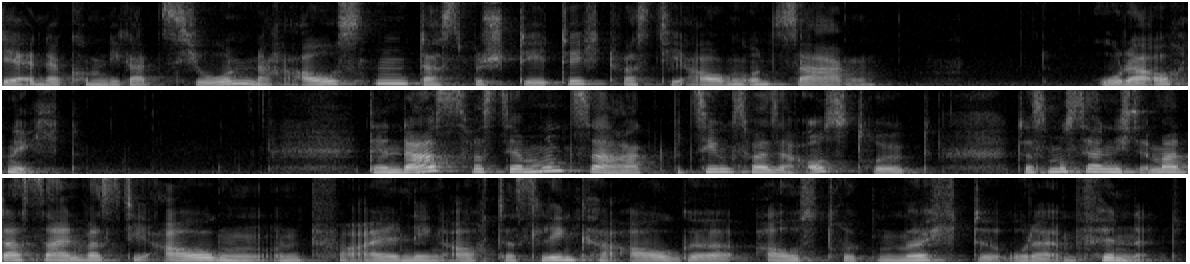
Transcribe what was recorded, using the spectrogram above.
der in der Kommunikation nach außen das bestätigt, was die Augen uns sagen. Oder auch nicht. Denn das, was der Mund sagt bzw. ausdrückt, das muss ja nicht immer das sein, was die Augen und vor allen Dingen auch das linke Auge ausdrücken möchte oder empfindet.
